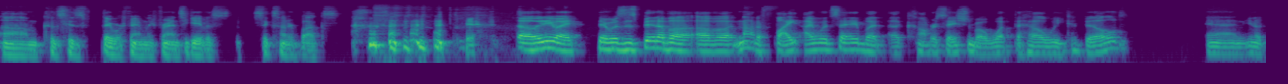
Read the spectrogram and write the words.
Um, because his they were family friends. He gave us six hundred bucks. Yeah. So anyway, there was this bit of a of a not a fight, I would say, but a conversation about what the hell we could build. And you know,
